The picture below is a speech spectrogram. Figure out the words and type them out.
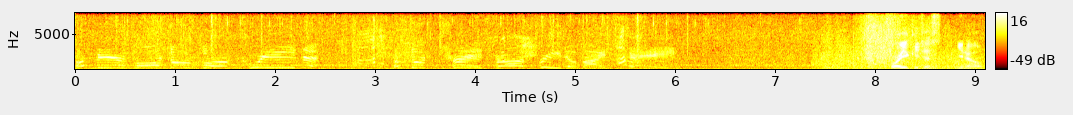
A mere mortal for a queen. A good trade for our freedom, I'd say. Or you could just, you know,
